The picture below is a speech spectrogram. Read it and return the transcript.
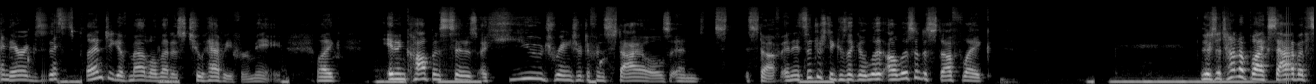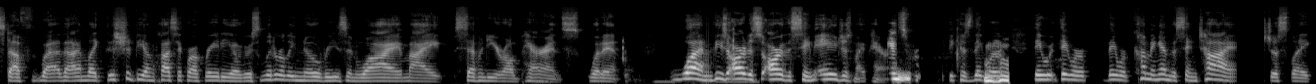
and there exists plenty of metal that is too heavy for me. Like it encompasses a huge range of different styles and stuff, and it's interesting because like I'll, li- I'll listen to stuff like there's a ton of Black Sabbath stuff uh, that I'm like, this should be on classic rock radio. There's literally no reason why my 70 year old parents wouldn't. One, these artists are the same age as my parents mm-hmm. because they were mm-hmm. they were they were they were coming in the same time. Just like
